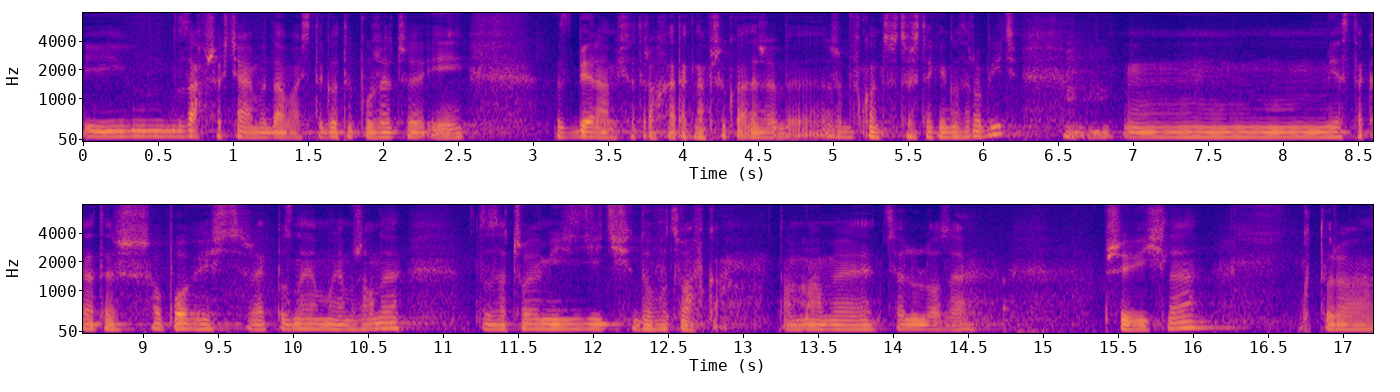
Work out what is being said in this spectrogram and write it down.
i zawsze chciałem wydawać tego typu rzeczy i zbieram się trochę tak na przykład, żeby, żeby w końcu coś takiego zrobić. Mm, Jest taka też opowieść, że jak poznałem moją żonę, to zacząłem jeździć do Włocławka. Tam mamy celulozę przy Wiśle, która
